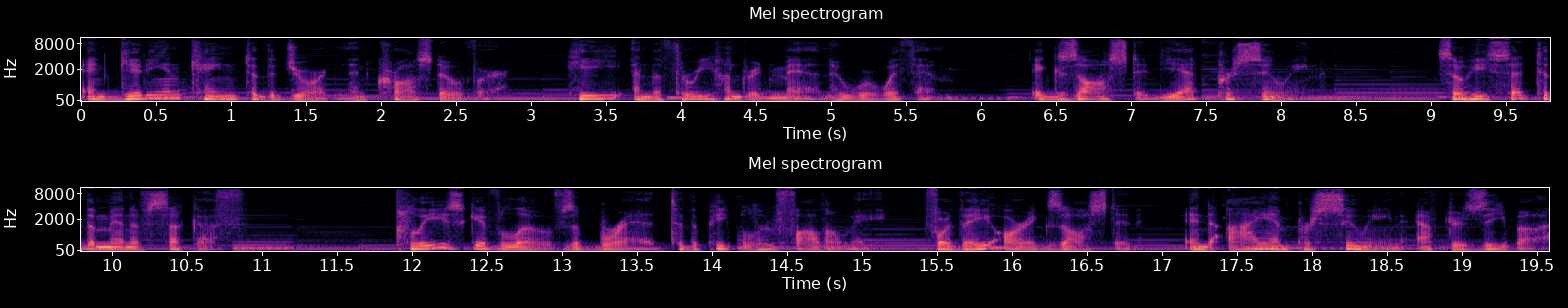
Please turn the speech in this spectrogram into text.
And Gideon came to the Jordan and crossed over, he and the three hundred men who were with him exhausted yet pursuing. So he said to the men of Succoth, Please give loaves of bread to the people who follow me, for they are exhausted, and I am pursuing after Zebah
